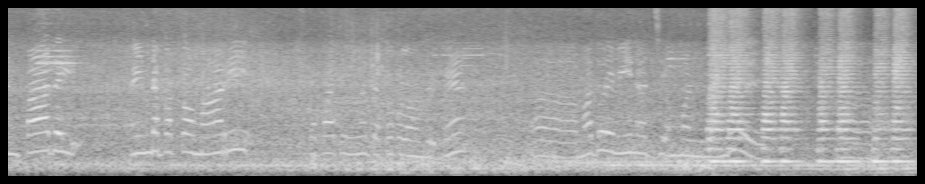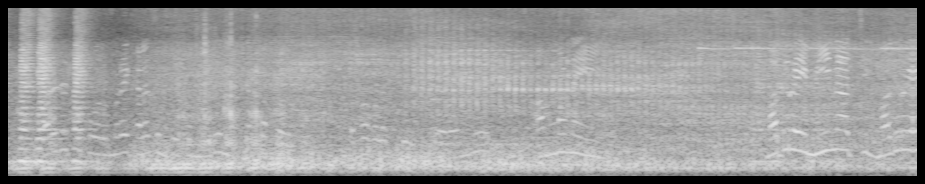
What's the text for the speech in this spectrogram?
என் பாதை இந்த பக்கம் மாறி இப்போ பார்த்தீங்கன்னா தெப்பக்குளம் வந்திருக்கேன். மதுரை மீனாட்சி அம்மன் வந்து வருடத்துக்கு ஒரு முறை கலசம் தூக்கும்போது இந்த தெப்பக்குளம் தெப்பக்குளத்துக்கு வந்து அம்மனை மதுரை மீனாட்சி மதுரை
